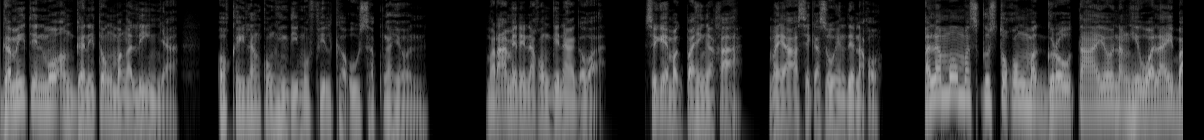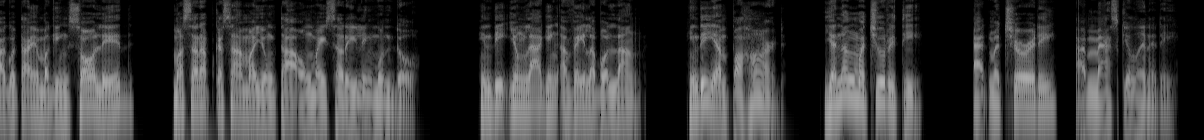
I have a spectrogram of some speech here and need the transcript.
gamitin mo ang ganitong mga linya, okay lang kung hindi mo feel kausap ngayon. Marami rin akong ginagawa. Sige, magpahinga ka. May aasikasuhin din ako. Alam mo, mas gusto kong mag-grow tayo ng hiwalay bago tayo maging solid. Masarap kasama yung taong may sariling mundo. Hindi yung laging available lang. Hindi yan pa-hard. Yan ang maturity. At maturity, at masculinity.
